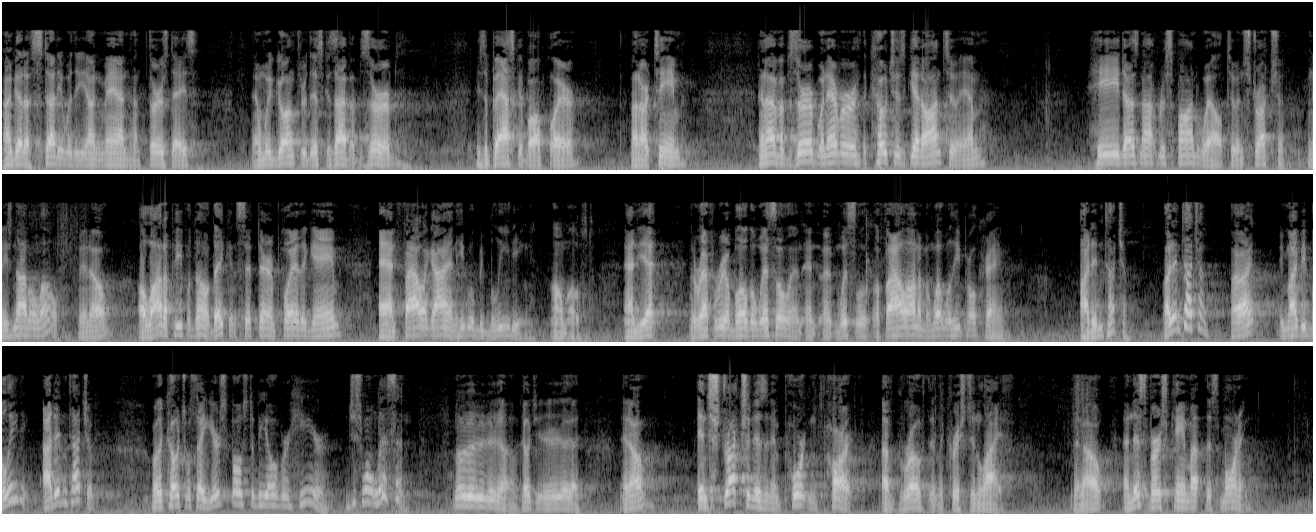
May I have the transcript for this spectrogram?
I've got a study with a young man on Thursdays. And we've gone through this because I've observed. He's a basketball player on our team. And I've observed whenever the coaches get on to him, he does not respond well to instruction. And he's not alone, you know. A lot of people don't. They can sit there and play the game and foul a guy and he will be bleeding almost. And yet the referee will blow the whistle and, and, and whistle a foul on him and what will he proclaim? I didn't touch him. I didn't touch him. All right? He might be bleeding. I didn't touch him. Or the coach will say, you're supposed to be over here. You just won't listen. No, no, no, no, no. Coach, you know? Instruction is an important part of growth in the Christian life. You know? And this verse came up this morning.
